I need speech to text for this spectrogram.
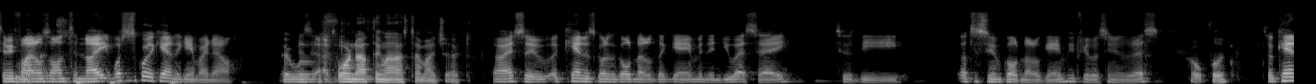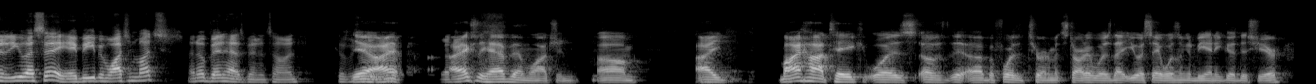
Semifinals on tonight. What's the score of the Canada game right now? It was it- as- four nothing last time I checked. All right, so uh, Canada's going to the gold medal game, and then USA to the let's assume gold medal game. If you're listening to this, Hopefully. so Canada USA. AB, you been watching much? I know Ben has been a ton. Because Yeah, I I actually have been watching. Um, I my hot take was of the uh, before the tournament started was that USA wasn't going to be any good this year.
